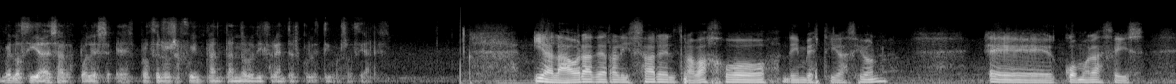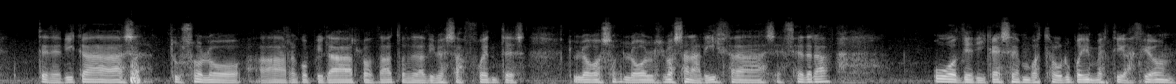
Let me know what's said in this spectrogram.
velocidades a las cuales el proceso se fue implantando en los diferentes colectivos sociales. Y a la hora de realizar el trabajo de investigación, eh, ¿cómo lo hacéis? ¿Te dedicas tú solo a recopilar los datos de las diversas fuentes, luego los, analizas, etcétera? ¿O os dedicáis en vuestro grupo de investigación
